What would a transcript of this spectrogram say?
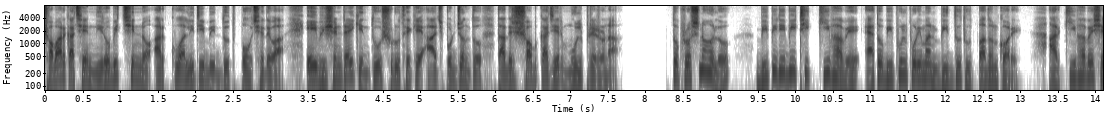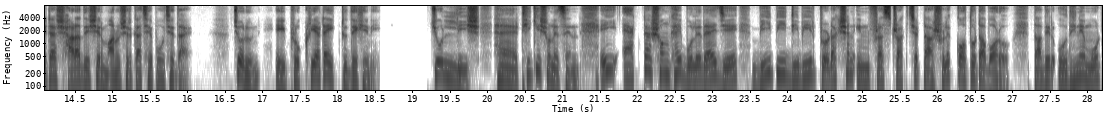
সবার কাছে নিরবিচ্ছিন্ন আর কোয়ালিটি বিদ্যুৎ পৌঁছে দেওয়া, এই ভিশনটাই কিন্তু শুরু থেকে আজ পর্যন্ত তাদের সব কাজের মূল প্রেরণা। তো প্রশ্ন হল, বিপিডিবি ঠিক কীভাবে এত বিপুল পরিমাণ বিদ্যুৎ উৎপাদন করে? আর কীভাবে সেটা সারা দেশের মানুষের কাছে পৌঁছে দেয়? চলুন এই প্রক্রিয়াটা একটু দেখে নিই। চল্লিশ। হ্যাঁ ঠিকই শুনেছেন। এই একটা সংখ্যাই বলে দেয় যে বিপিডিবির প্রোডাকশন ইনফ্রাস্ট্রাকচারটা আসলে কতটা বড়। তাদের অধীনে মোট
